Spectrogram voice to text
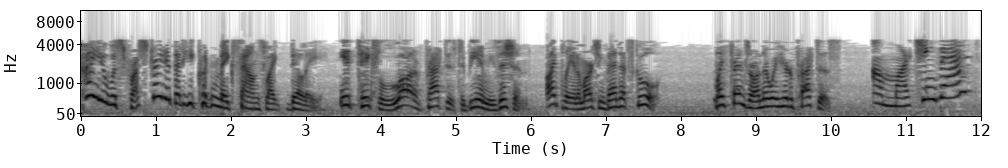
Caillou was frustrated that he couldn't make sounds like Billy. It takes a lot of practice to be a musician. I play in a marching band at school. My friends are on their way here to practice. A marching band?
